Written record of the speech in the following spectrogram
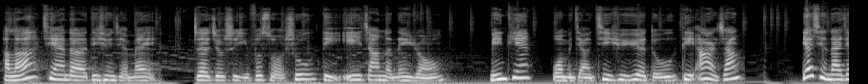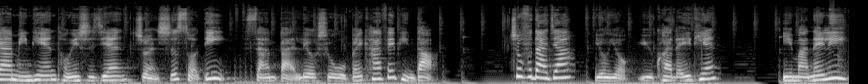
好了，亲爱的弟兄姐妹，这就是以弗所书第一章的内容。明天我们将继续阅读第二章，邀请大家明天同一时间准时锁定三百六十五杯咖啡频道。祝福大家拥有愉快的一天，以马内利。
